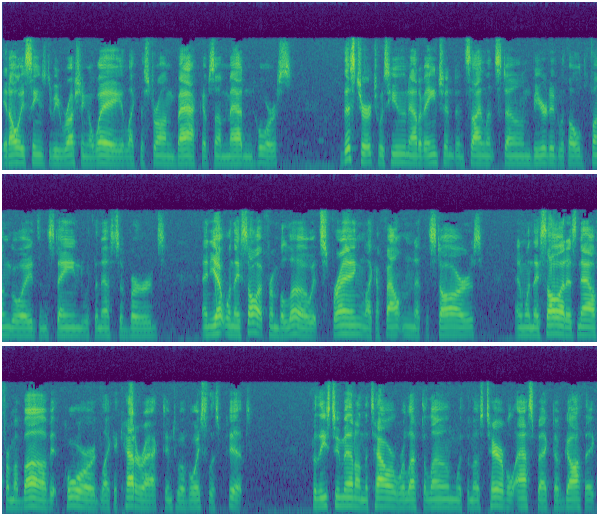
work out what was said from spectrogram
it always seems to be rushing away like the strong back of some maddened horse. This church was hewn out of ancient and silent stone, bearded with old fungoids and stained with the nests of birds. And yet, when they saw it from below, it sprang like a fountain at the stars, and when they saw it as now from above, it poured like a cataract into a voiceless pit. For these two men on the tower were left alone with the most terrible aspect of Gothic,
